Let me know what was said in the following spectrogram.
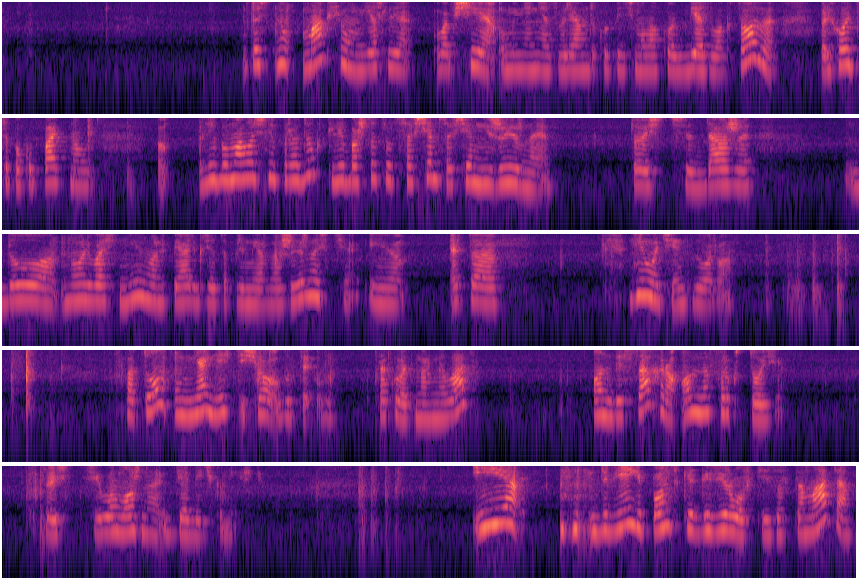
То есть, ну, максимум, если вообще у меня нет варианта купить молоко без лактозы, приходится покупать, ну, либо молочный продукт, либо что-то совсем-совсем не жирное. То есть даже до 0,8-0,5 где-то примерно жирности. И это не очень здорово. Потом у меня есть еще вот, вот такой вот мармелад. Он без сахара, он на фруктозе. То есть его можно диабетикам есть. И две японские газировки из автомата.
